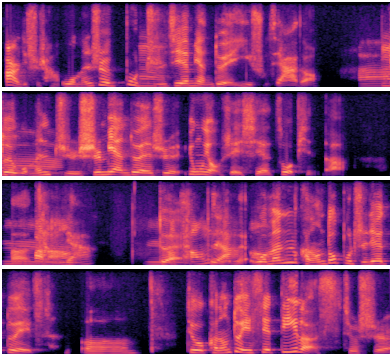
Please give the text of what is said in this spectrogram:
二级市场。我们是不直接面对艺术家的，啊，对我们只是面对是拥有这些作品的呃藏家，对，藏家，对，我们可能都不直接对，呃，就可能对一些 dealers，就是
